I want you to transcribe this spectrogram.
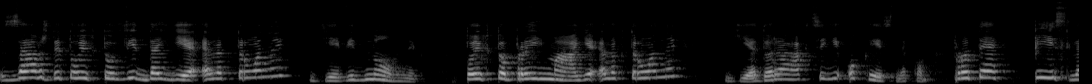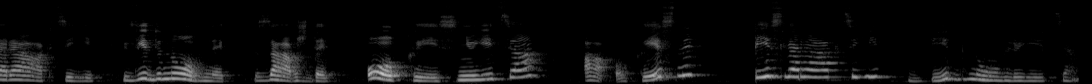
Завжди той, хто віддає електрони, є відновник. Той, хто приймає електрони, є до реакції окисником. Проте після реакції відновник завжди окиснюється, а окисник після реакції відновлюється.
